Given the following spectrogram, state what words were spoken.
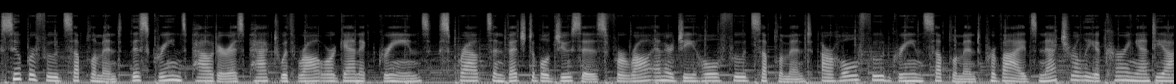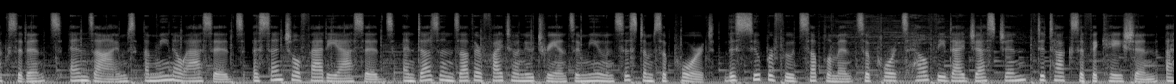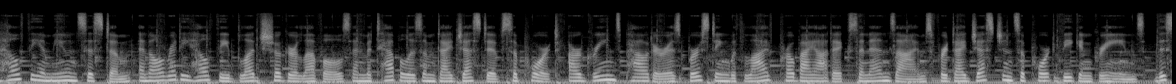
Superfood supplement This greens powder is packed with raw organic greens, sprouts and vegetable juices for raw energy whole food supplement. Our whole food greens supplement provides naturally occurring antioxidants, enzymes, amino acids, essential fatty acids, and dozens other phytonutrients immune system support. This superfood supplement supports healthy digestion, detoxification, a healthy immune system, and already healthy blood sugar levels and metabolism digestive support. Our greens powder powder is bursting with live probiotics and enzymes for digestion support vegan greens. This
